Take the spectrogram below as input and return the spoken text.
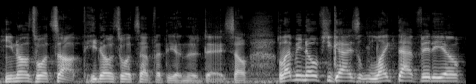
he knows what's up. He knows what's up at the end of the day. So let me know if you guys like that video.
